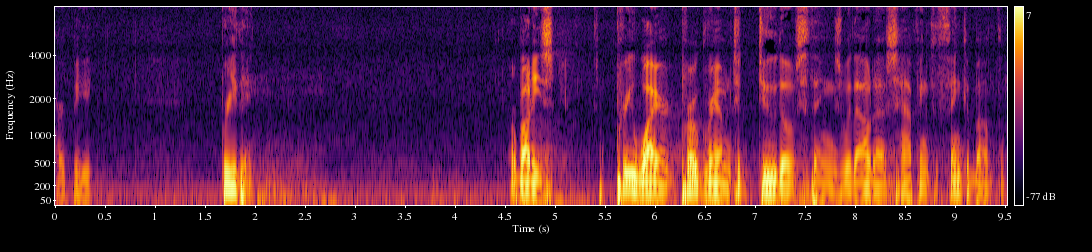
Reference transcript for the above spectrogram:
heartbeat, breathing. Our body's pre wired, programmed to do those things without us having to think about them.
